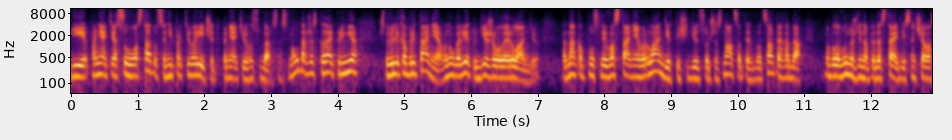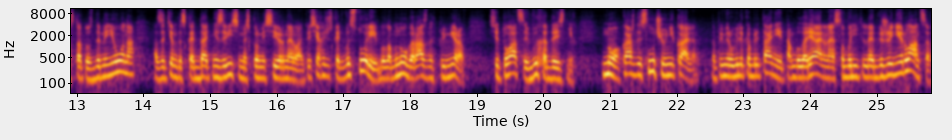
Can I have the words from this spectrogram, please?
И понятие особого статуса не противоречит понятию государственности. Могу также сказать пример, что Великобритания много лет удерживала Ирландию. Однако после восстания в Ирландии в 1916-20-х годах она была вынуждена предоставить ей сначала статус доминиона, а затем, так сказать, дать независимость, кроме Северной Ирландии. То есть я хочу сказать, в истории было много разных примеров ситуаций, выхода из них. Но каждый случай уникален. Например, у Великобритании там было реальное освободительное движение ирландцев,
